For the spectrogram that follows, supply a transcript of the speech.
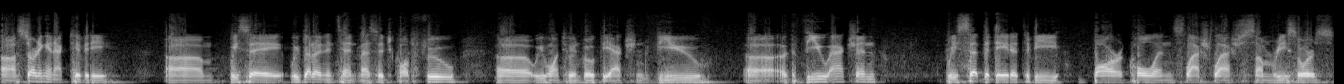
uh, starting an activity. Um, we say we've got an intent message called foo. Uh, we want to invoke the action view, uh, the view action. We set the data to be bar colon slash slash some resource.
